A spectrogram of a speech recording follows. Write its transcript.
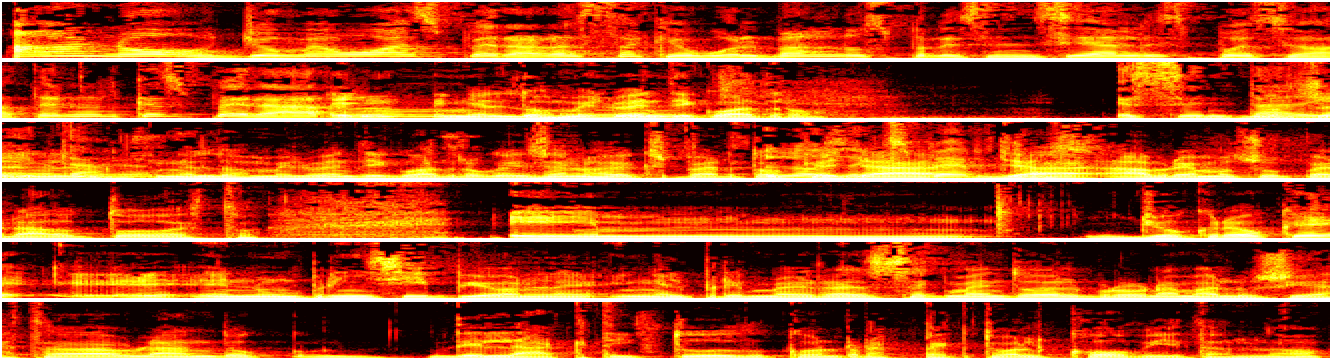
ah, no, yo me voy a esperar hasta que vuelvan los presenciales, pues se va a tener que esperar. En, en el 2024 sentadita. en, el, 2024 que dicen los expertos que ya, ya habremos superado todo esto. Em, yo creo que eh, en un principio, en, el primer segmento del programa, Lucía estaba hablando de la actitud con respecto al COVID, ¿no?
